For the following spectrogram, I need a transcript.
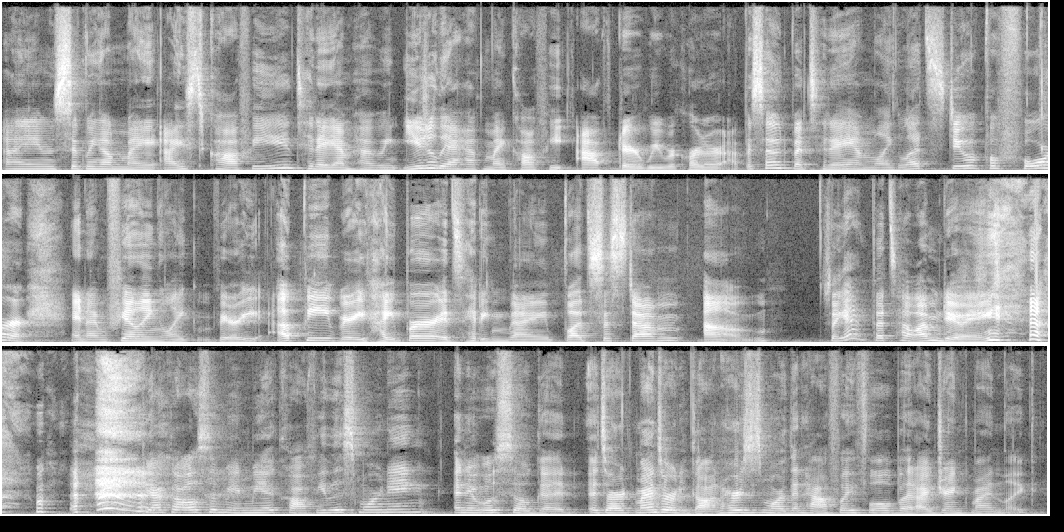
I'm sipping on my iced coffee. Today I'm having, usually I have my coffee after we record our episode, but today I'm like, let's do it before. And I'm feeling like very uppy, very hyper. It's hitting my blood system. Um, so yeah, that's how I'm doing. Bianca also made me a coffee this morning, and it was so good. It's already, mine's already gone. Hers is more than halfway full, but I drank mine like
